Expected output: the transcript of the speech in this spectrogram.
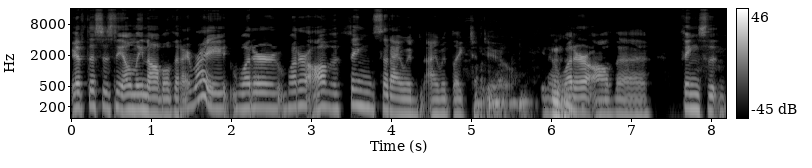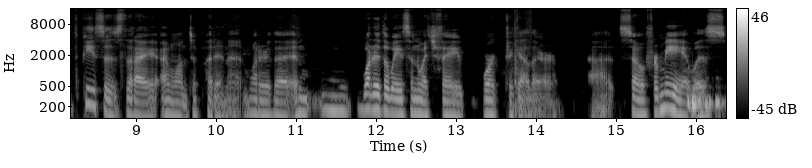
if this is the only novel that I write, what are what are all the things that I would I would like to do? You know, what are all the things that the pieces that I, I want to put in it? What are the and what are the ways in which they work together? Uh, so for me, it was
